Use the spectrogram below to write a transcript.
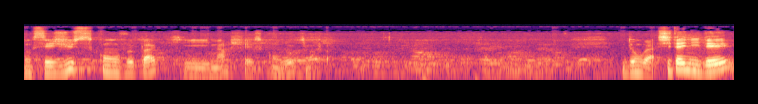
Donc c'est juste ce qu'on veut pas qui marche et ce qu'on veut qui marche pas. Donc voilà, si tu as une idée,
